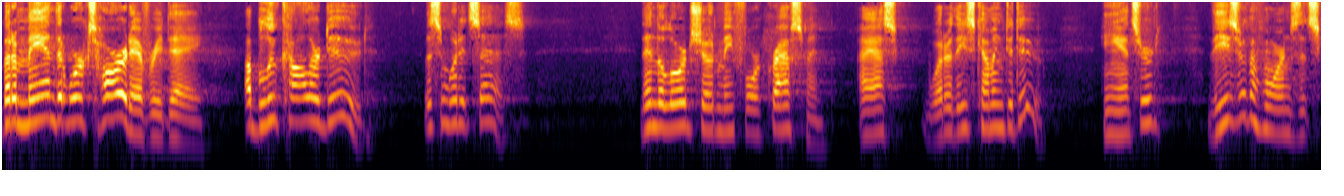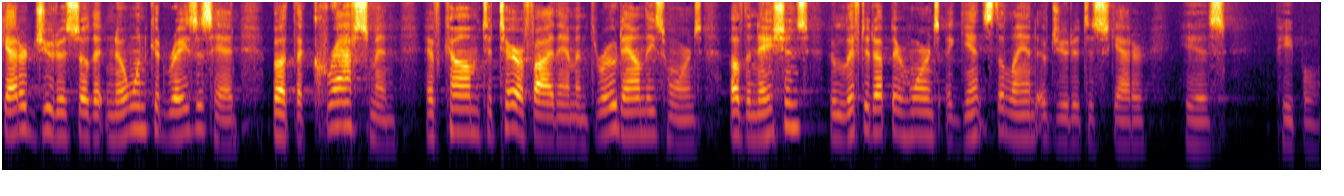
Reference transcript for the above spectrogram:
but a man that works hard every day, a blue collar dude. Listen what it says. Then the Lord showed me four craftsmen. I asked, What are these coming to do? He answered, These are the horns that scattered Judah so that no one could raise his head, but the craftsmen have come to terrify them and throw down these horns of the nations who lifted up their horns against the land of Judah to scatter his people.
